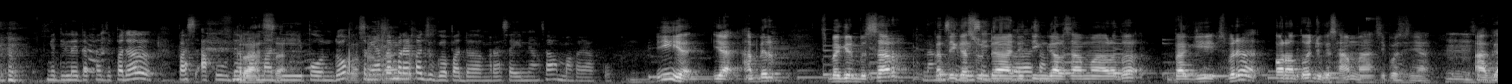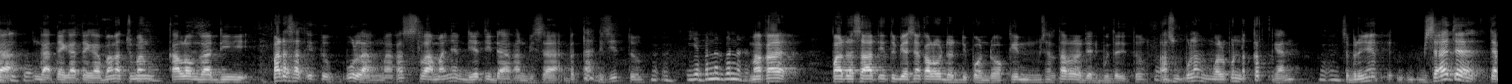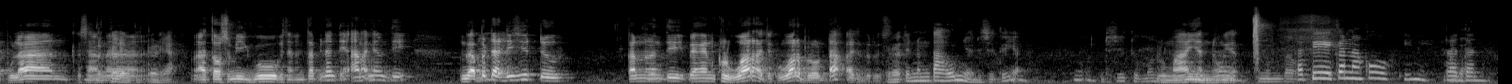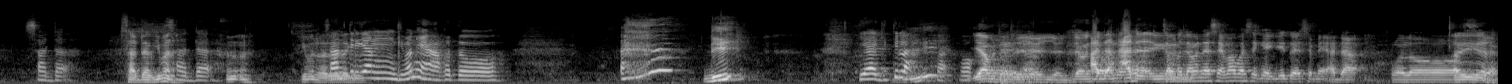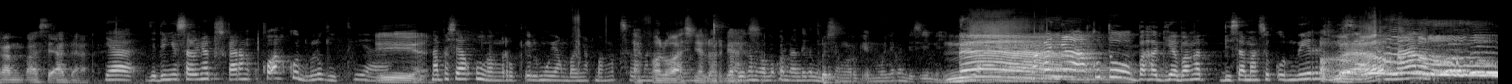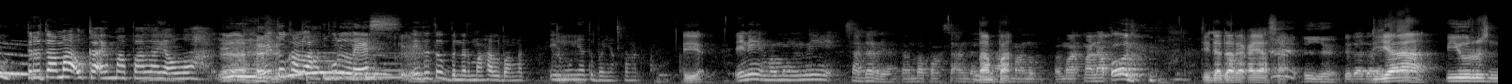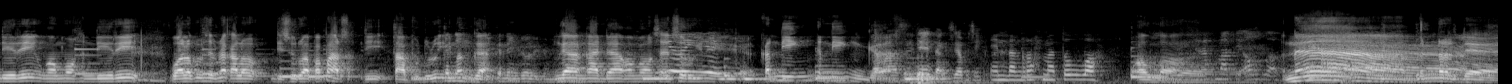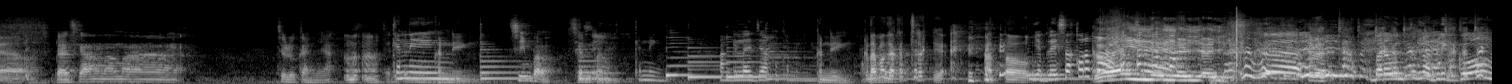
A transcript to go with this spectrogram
Nggak diledek aja. Padahal pas aku udah Ngerasa. lama di pondok, Ngerasa ternyata banget. mereka juga pada ngerasain yang sama kayak aku. iya ya hampir sebagian besar Nangis ketika sudah ditinggal sama orang tua bagi sebenarnya orang tua juga sama sih posisinya agak nggak tega-tega banget cuman kalau nggak di pada saat itu pulang maka selamanya dia tidak akan bisa betah di situ. Iya bener-bener. maka pada saat itu biasanya kalau udah dipondokin misalnya taruh udah di buntet itu langsung pulang walaupun deket kan sebenarnya bisa aja tiap bulan ke sana ya, betul ya. atau seminggu ke sana tapi nanti anaknya nanti nggak betah di situ karena nanti pengen keluar aja keluar berontak aja terus Berarti enam tahun ya di situ ya? Di situ mah. lumayan dong ya. Tapi kan aku ini radan sada. sadar gimana Sada. Heeh. gimana Rada? Santri yang gimana ya aku tuh? di Ya gitulah, Pak. Pokoknya. ya udah Iya ya iya, zaman Ada- zaman ada, iya. zaman zaman SMA pasti kayak gitu SMA ada polos, Oh, iya. ya kan pasti ada. Ya, jadi nyeselnya tuh sekarang kok aku dulu gitu ya. iya Kenapa sih aku nggak ngeruk ilmu yang banyak banget selama evaluasinya luar Tapi kan biasa kamu kan nanti kan bisa ngeruk ilmunya kan di sini. nah Makanya aku tuh bahagia banget bisa masuk Unwir, bisa kenal. Terutama UKM Mapala ya Allah. itu kalau aku les, itu tuh bener mahal banget. Ilmunya tuh banyak banget. iya Ini ngomong ini sadar ya tanpa paksaan dari Tanpa. manu- ma- mana pun. tidak ada rekayasa iya, tidak ada. dia pure sendiri ngomong sendiri walaupun sebenarnya kalau disuruh apa apa harus ditabu dulu ini Kening, enggak dikening dulu, dikening. enggak enggak ada ngomong saya Iya, suruh iya, gini kening kening enggak Endang siapa sih? Endang rahmatullah. Allah Rahmati Allah. nah bener Del Dan sekarang nama julukannya Heeh. jadi Kening. kening Simpel. Simpel. Kening. Panggil aja aku kening. kening kenapa nggak kecerek ya atau Ya blesak orang oh iya iya iya iya Baru untung nggak beli gong.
